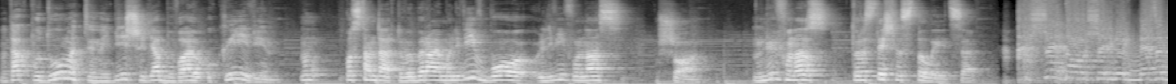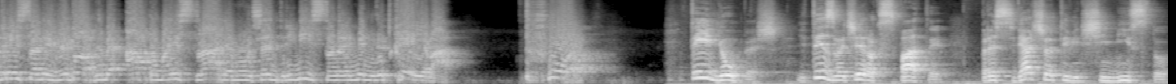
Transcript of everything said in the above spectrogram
Ну так подумати, найбільше я буваю у Києві. Ну, по стандарту вибираємо Львів, бо Львів у нас що? Ну, Львів у нас туристична столиця. А ще що Львів не задрісаний гидотними автомагістралями у центрі міста на відміну від Києва. Фу! Ти любиш йти з вечірок спати, присвячувати вірші місту,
